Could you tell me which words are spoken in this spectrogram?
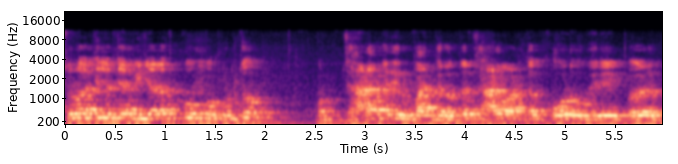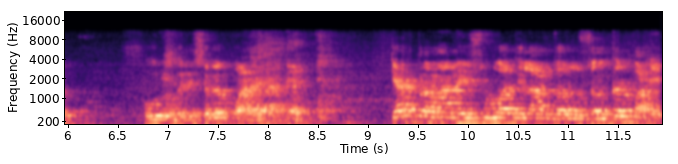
सुरुवातीला त्या बीजाला कोंब फुटतो. मग झाडामध्ये रूपांतर होतं. झाड वाढतं खोड वगैरे फळ फूल वगैरे सगळं पाळायला त्याचप्रमाणे सुरुवातीला आमचा जो संकल्प आहे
